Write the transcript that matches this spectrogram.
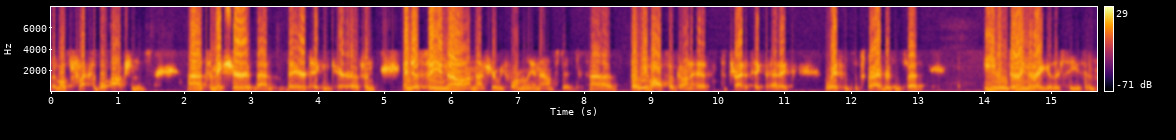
the most flexible options uh, to make sure that they're taken care of. And and just so you know, I'm not sure we formally announced it, uh, but we've also gone ahead to try to take the headache away from subscribers and said, even during the regular season,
